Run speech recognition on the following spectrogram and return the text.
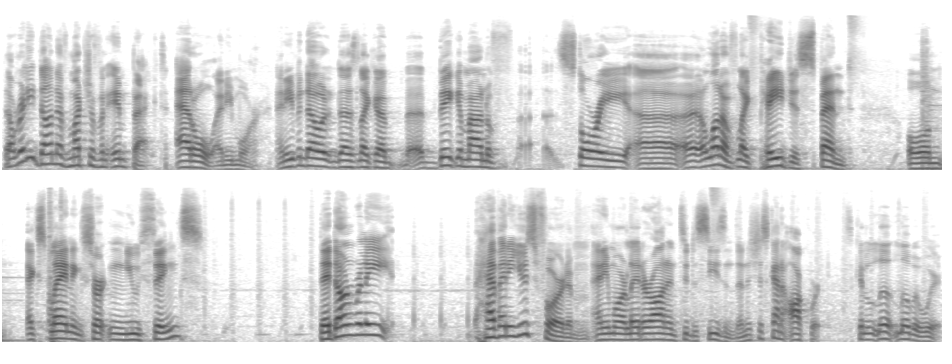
that really don't have much of an impact at all anymore. And even though there's like a, a big amount of story, uh, a lot of like pages spent on explaining certain new things, they don't really have any use for them anymore later on into the season. Then it's just kind of awkward. It's of a little, little bit weird.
